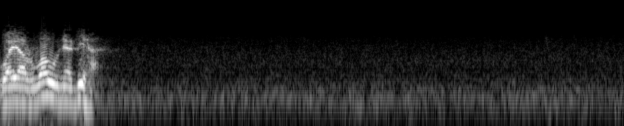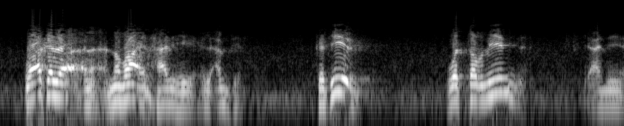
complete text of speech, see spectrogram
ويروون بها. وهكذا نظائر هذه الأمثلة. كثير والتضمين يعني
